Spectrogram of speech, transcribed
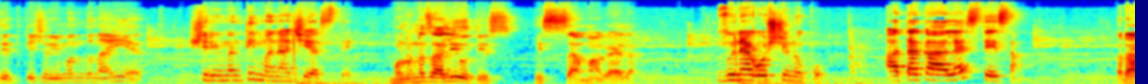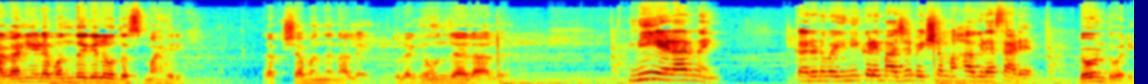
तितके श्रीमंत नाही आहेत श्रीमंती मनाची असते. म्हणूनच आली होतीस हिस्सा मागायला. जुन्या गोष्टी नको. आता का आलायस ते सांग. रागाने येणं बंद केलं होतंस माहेरी. रक्षाबंधन आलंय तुला घेऊन जायला आलोय. मी येणार नाही. कारण वहिनीकडे माझ्यापेक्षा महागड्या साड्या आहेत. डोंट वरी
